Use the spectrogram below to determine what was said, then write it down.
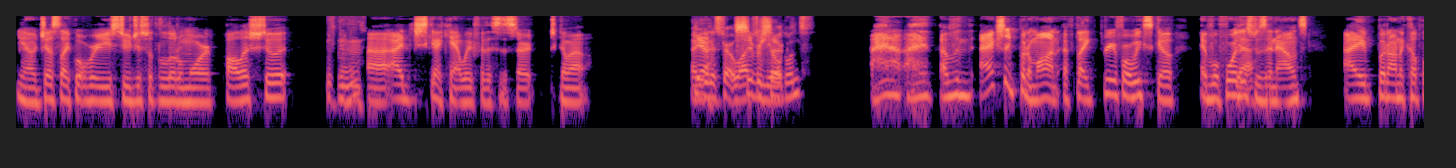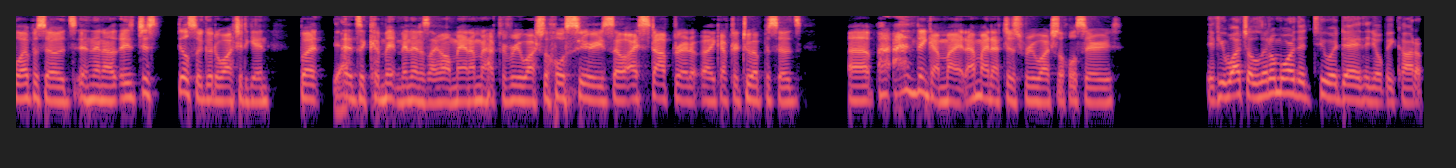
you know, just like what we're used to, just with a little more polish to it. Mhm. Uh, I just I can't wait for this to start to come out. are you gonna start watching super the old ones? I don't- I I've been, I actually put them on like three or four weeks ago, and before this was announced, I put on a couple episodes, and then uh, it just feels so good to watch it again. But Yeah. it's a commitment. Then it's like, oh man, I'm gonna have to rewatch the whole series. So I stopped right like after two episodes. Uh, but I think I might. I might have to just rewatch the whole series. If you watch a little more than two a day, then you'll be caught up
